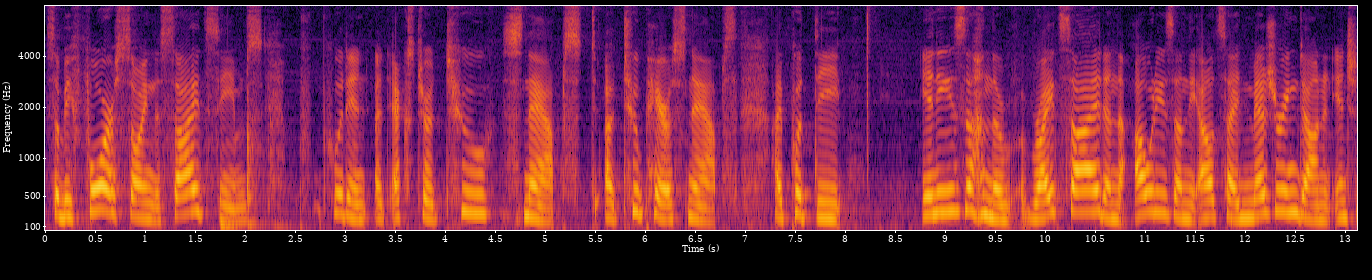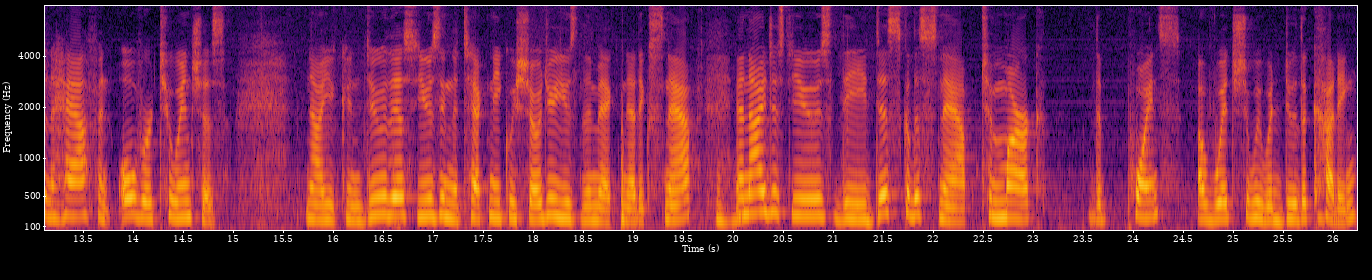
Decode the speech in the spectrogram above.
So before sewing the side seams, put in an extra two snaps, uh, two pair of snaps. I put the innies on the right side and the outies on the outside, measuring down an inch and a half and over two inches. Now you can do this using the technique we showed you, use the magnetic snap. And I just use the disc of the snap to mark points of which we would do the cutting.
